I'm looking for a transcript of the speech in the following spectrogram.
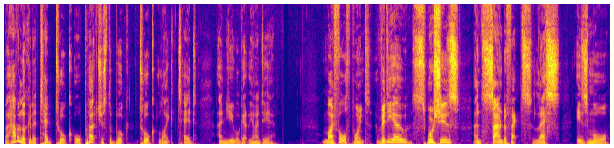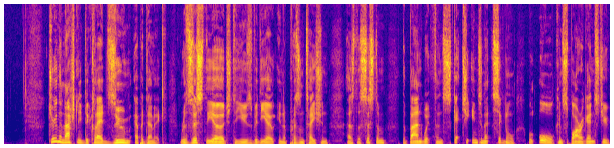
but have a look at a TED talk or purchase the book Talk Like TED, and you will get the idea. My fourth point video, swooshes, and sound effects. Less is more. During the nationally declared Zoom epidemic, resist the urge to use video in a presentation, as the system, the bandwidth, and sketchy internet signal will all conspire against you.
